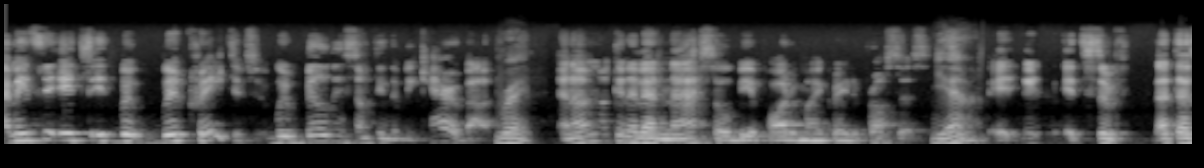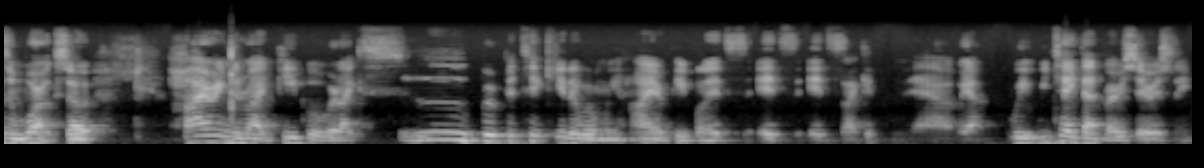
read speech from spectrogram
I mean, it's it's it, we're, we're creatives. We're building something that we care about, right? And I'm not going to let an asshole be a part of my creative process. Yeah, so it, it, it's sort of, that doesn't work. So hiring the right people, we're like super particular when we hire people. It's it's it's like a, yeah, yeah. We we take that very seriously.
